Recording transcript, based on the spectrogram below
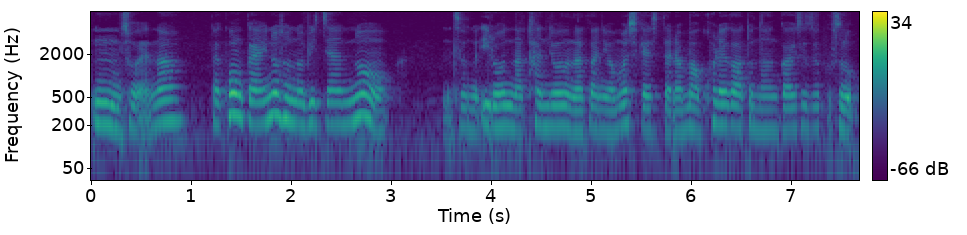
うんうん。うん、そうやな。今回のその美ちゃんのそのいろんな感情の中にはもしかしたらまあこれがあと何回続くその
